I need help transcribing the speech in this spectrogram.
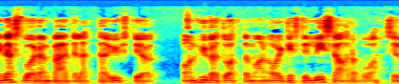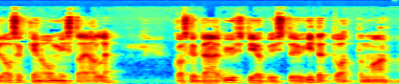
niin tästä voidaan päätellä, että tämä yhtiö on hyvä tuottamaan oikeasti lisäarvoa sille osakkeen omistajalle, koska tämä yhtiö pystyy itse tuottamaan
